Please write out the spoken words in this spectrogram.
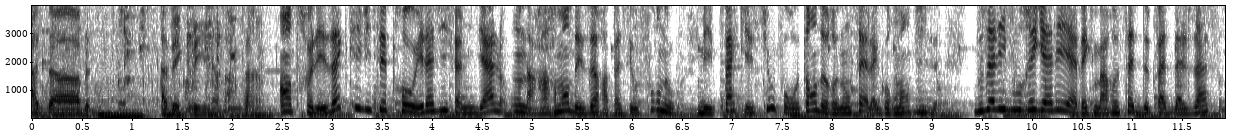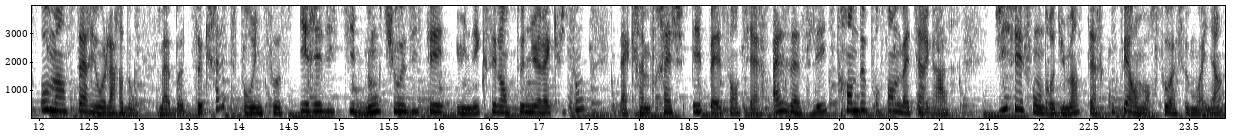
À table avec Leila Martin. Entre les activités pro et la vie familiale, on a rarement des heures à passer au fourneau. Mais pas question pour autant de renoncer à la gourmandise. Vous allez vous régaler avec ma recette de pâtes d'Alsace au minster et au lardon. Ma botte secrète pour une sauce irrésistible d'onctuosité, une excellente tenue à la cuisson, la crème fraîche épaisse entière alsacelée, 32% de matière grasse. J'y fais fondre du minster coupé en morceaux à feu moyen,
